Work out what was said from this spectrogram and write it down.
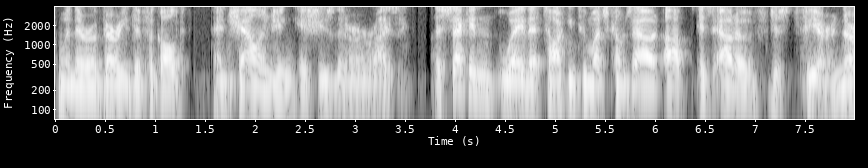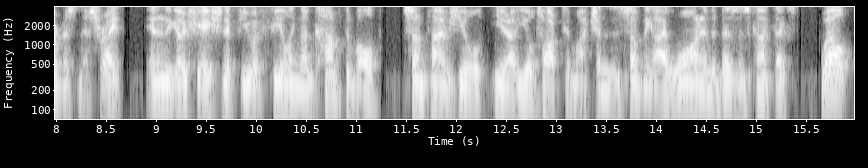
when there are very difficult and challenging issues that are arising. The second way that talking too much comes out up is out of just fear and nervousness, right? In a negotiation, if you are feeling uncomfortable, sometimes you'll, you know, you'll talk too much. And it's something I want in the business context. Well,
